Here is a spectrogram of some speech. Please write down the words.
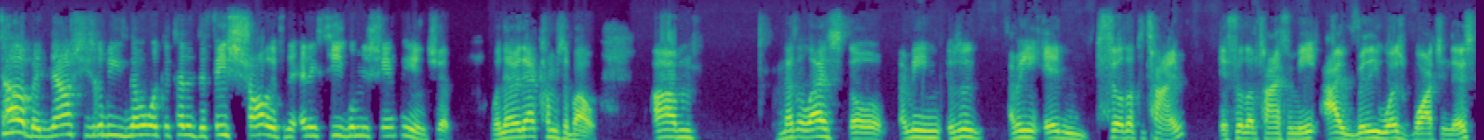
dub, and now she's gonna be number one contender to face Charlotte for the NXT Women's Championship whenever that comes about. Um, nonetheless, though, I mean, it was a, I mean, it filled up the time. It filled up time for me. I really was watching this.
